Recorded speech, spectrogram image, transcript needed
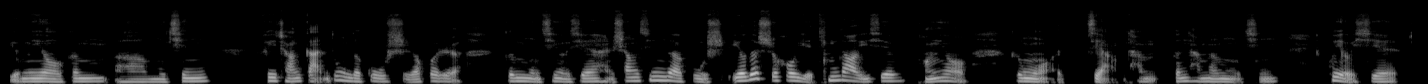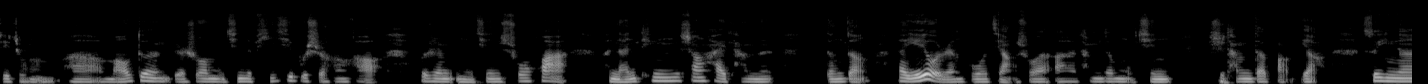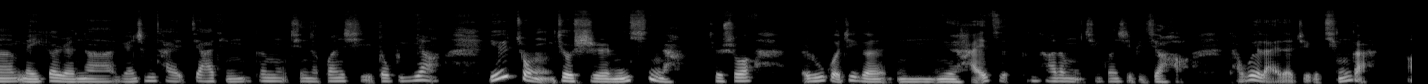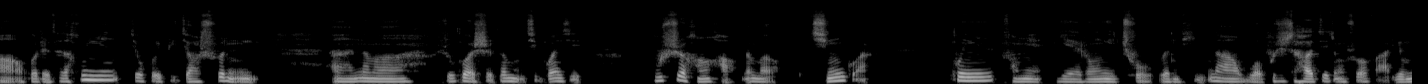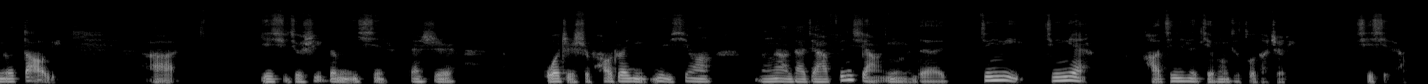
有没有跟啊母亲？非常感动的故事，或者跟母亲有些很伤心的故事，有的时候也听到一些朋友跟我讲他们跟他们母亲会有一些这种啊矛盾，比如说母亲的脾气不是很好，或者母亲说话很难听，伤害他们等等。那也有人跟我讲说啊，他们的母亲是他们的榜样。所以呢，每一个人呢，原生态家庭跟母亲的关系都不一样。有一种就是迷信呐，就是说，如果这个嗯女孩子跟她的母亲关系比较好，她未来的这个情感啊，或者她的婚姻就会比较顺利。嗯，那么如果是跟母亲关系不是很好，那么情感、婚姻方面也容易出问题。那我不知道这种说法有没有道理。啊，也许就是一个迷信，但是我只是抛砖引玉，希望能让大家分享你们的经历经验。好，今天的节目就做到这里，谢谢。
